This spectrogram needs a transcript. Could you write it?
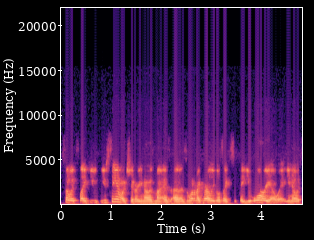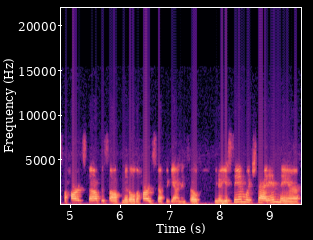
So it's like you you sandwich it or you know as my as, as one of my paralegals likes to say you oreo it. You know it's the hard stuff the soft middle the hard stuff again. And so you know you sandwich that in there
